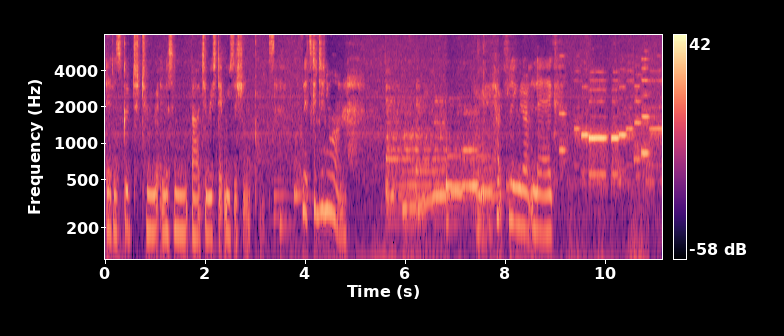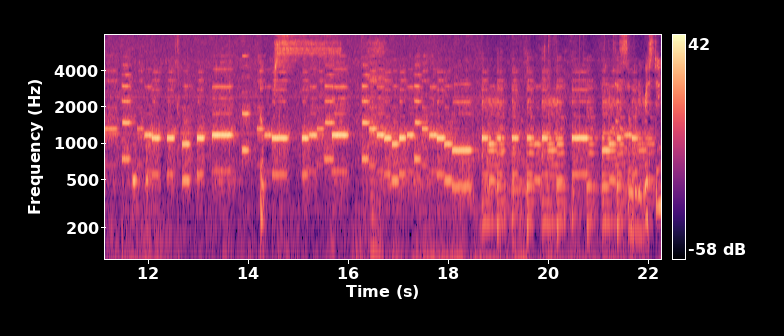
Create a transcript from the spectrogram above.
it is good to listen uh, to rest at musician points. Let's continue on. Okay, hopefully we don't lag. somebody resting.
